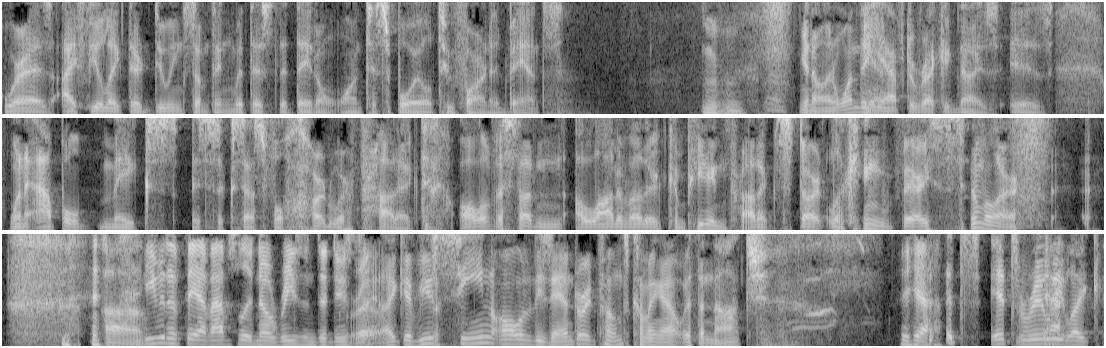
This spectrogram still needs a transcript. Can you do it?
whereas I feel like they're doing something with this that they don't want to spoil too far in advance. Mm-hmm. You know, and one thing yeah. you have to recognize is when Apple makes a successful hardware product, all of a sudden, a lot of other competing products start looking very similar. um, Even if they have absolutely no reason to do so. Like, have you seen all of these Android phones coming out with a notch? Yeah. It's it's really yeah. like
